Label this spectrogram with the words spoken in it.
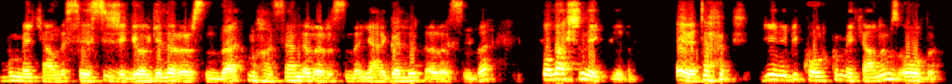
bu mekanda sessizce gölgeler arasında, mahzenler arasında yani galeri arasında dolaştığını ekledim. Evet, yeni bir korku mekanımız oldu.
